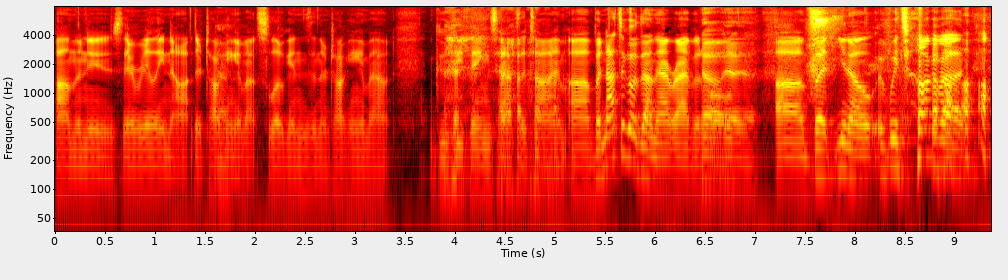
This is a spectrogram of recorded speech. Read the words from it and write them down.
on the news, they're really not. They're talking Yeah. about slogans and they're talking about goofy things half the time. Uh, but not to go down that rabbit Yeah, hole. yeah, Uh, but you know, if we talk about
